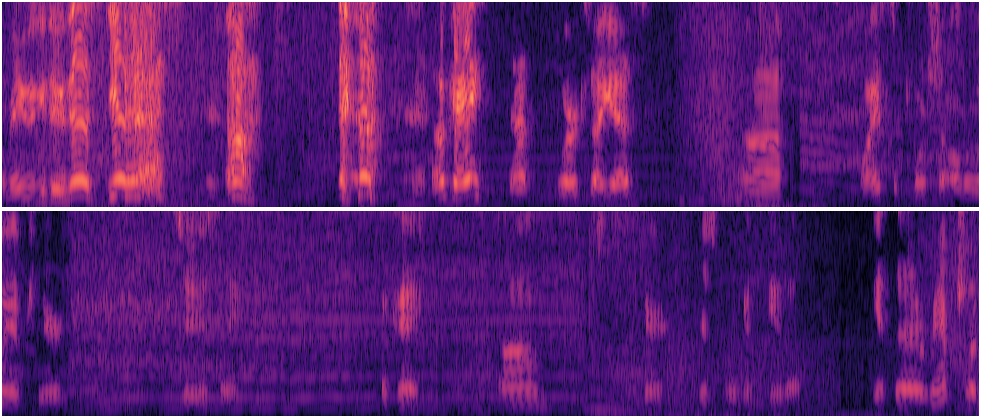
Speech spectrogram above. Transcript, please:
Or maybe we could do this. Yes! Ah! okay, that works, I guess. Uh, why is the Porsche all the way up here? Seriously. Okay. Um, here. Here's what we're gonna do, though. Get the ramp truck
